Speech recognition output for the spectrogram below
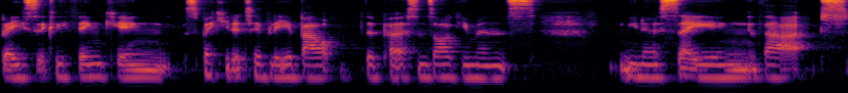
basically thinking speculatively about the person's arguments, you know, saying that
